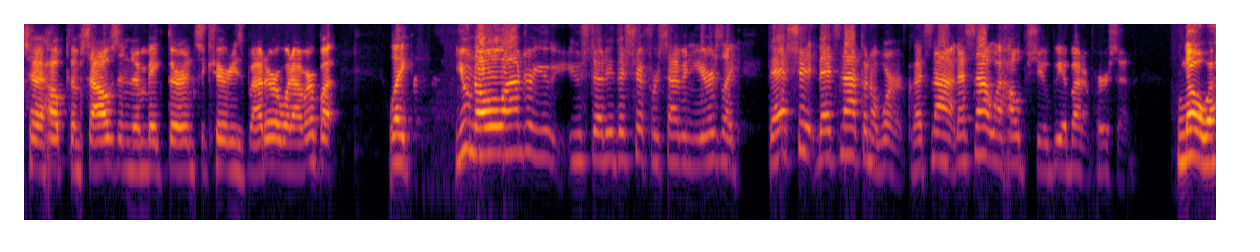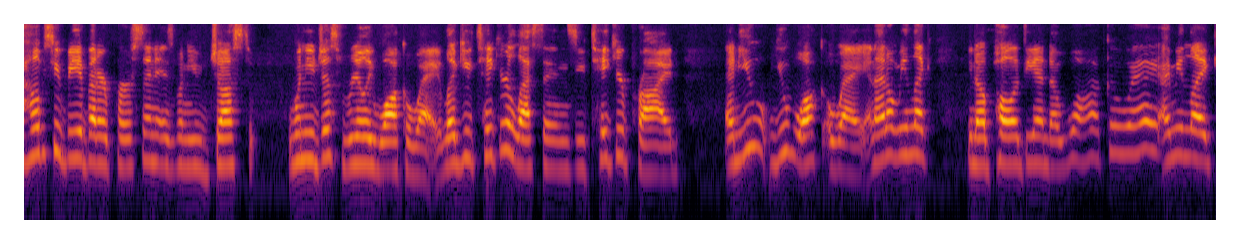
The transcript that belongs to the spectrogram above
to help themselves and to make their insecurities better or whatever. But like you know, Alondra, you you studied this shit for seven years. Like that shit, that's not gonna work. That's not that's not what helps you be a better person. No, what helps you be a better person is when you just when you just really walk away. Like you take your lessons, you take your pride, and you you walk away. And I don't mean like you know Paula DeAnda walk away. I mean like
